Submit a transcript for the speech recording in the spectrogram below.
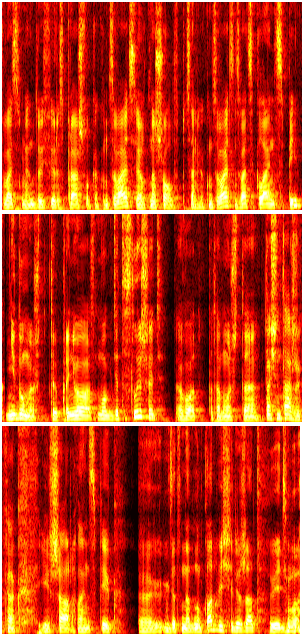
Вася меня до эфира спрашивал, как он называется. Я вот нашел специально, как он называется. Называется Client Speak. Не думаю, что ты про него мог где-то слышать, вот, потому что точно так же, как и шар Client Speak, где-то на одном кладбище лежат, видимо.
